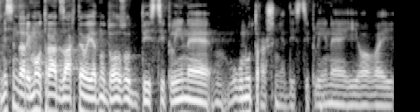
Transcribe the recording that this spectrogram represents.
mislim da remote rad zahteva jednu dozu discipline, unutrašnje discipline i ovaj, e,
